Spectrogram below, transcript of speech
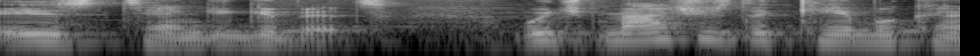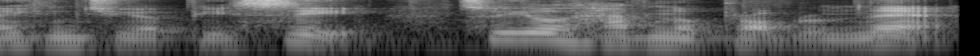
is 10 gigabits which matches the cable connecting to your PC so you'll have no problem there.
